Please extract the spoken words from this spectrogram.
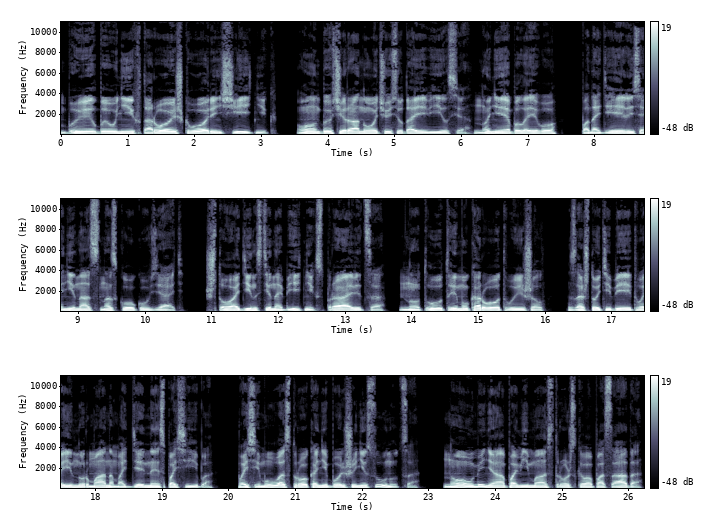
Был бы у них второй шкворень-щитник. Он бы вчера ночью сюда явился, но не было его. Понадеялись они нас на скоку взять, что один стенобитник справится, но тут ему корот вышел, за что тебе и твоим Нурманам отдельное спасибо. Посему во строк они больше не сунутся. Но у меня, помимо Острожского посада,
